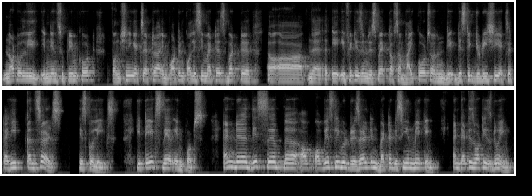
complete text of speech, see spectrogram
not only Indian Supreme Court, functioning, etc., important policy matters. But uh, uh, uh, if it is in respect of some high courts or district judiciary, etc., he consults his colleagues. He takes their inputs. And uh, this uh, uh, obviously would result in better decision making. And that is what he's doing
